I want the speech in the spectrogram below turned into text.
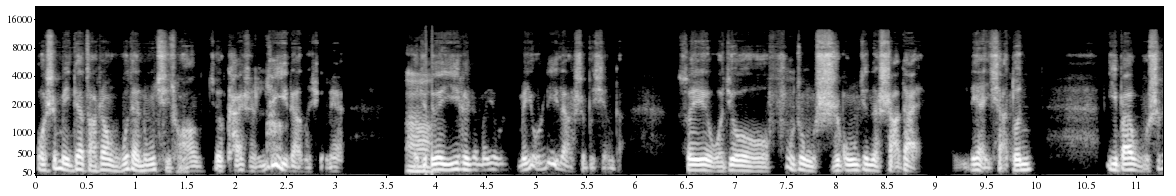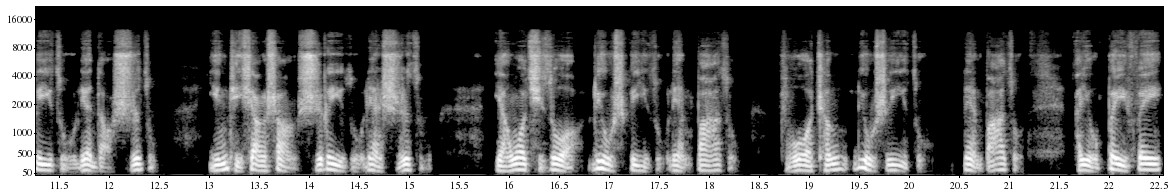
我是每天早上五点钟起床就开始力量的训练，我觉得一个人没有没有力量是不行的，所以我就负重十公斤的沙袋练一下蹲，一百五十个一组练到十组，引体向上十个一组练十组，仰卧起坐六十个一组练八组，俯卧撑六十一组练八组，还有背飞，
